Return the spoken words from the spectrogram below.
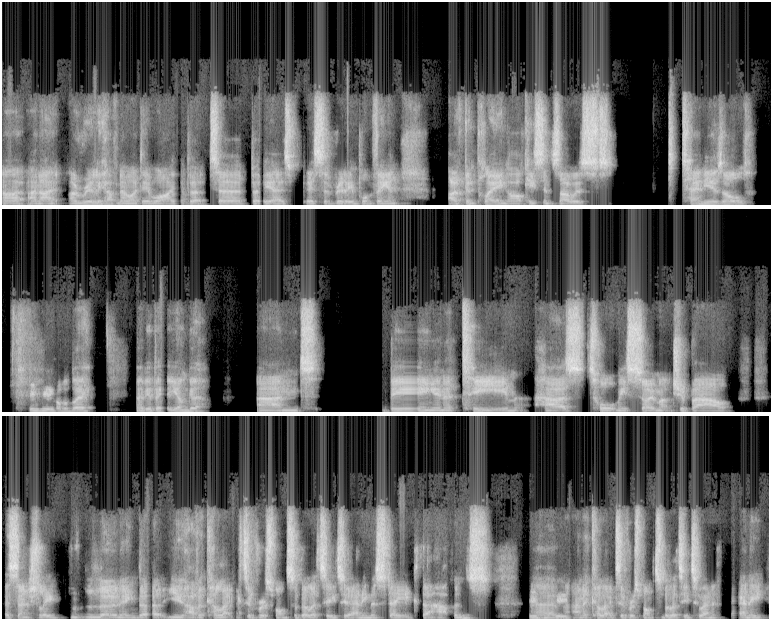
uh, and I, I really have no idea why. But uh, but yeah, it's it's a really important thing, and I've been playing hockey since I was ten years old, mm-hmm. probably maybe a bit younger, and being in a team has taught me so much about essentially learning that you have a collective responsibility to any mistake that happens mm-hmm. um, and a collective responsibility to any, any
